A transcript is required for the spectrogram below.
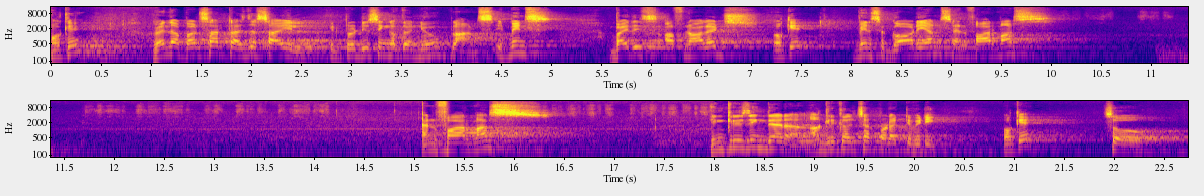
Okay, when the buds are touch the soil, it producing of the new plants. It means by this of knowledge, okay, means guardians and farmers and farmers increasing their uh, agriculture productivity. Okay? So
